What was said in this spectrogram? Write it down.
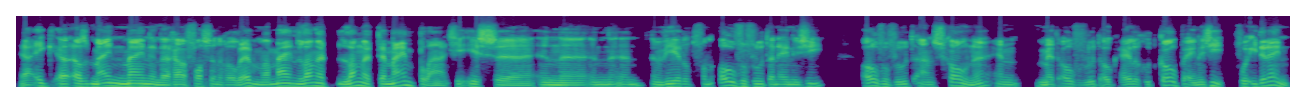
Ja, ik, eh, als mijn, mijn, en daar gaan we vast nog over hebben, maar mijn lange, lange termijn plaatje is uh, een, een, een, een wereld van overvloed aan energie. Overvloed aan schone en met overvloed ook hele goedkope energie voor iedereen.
